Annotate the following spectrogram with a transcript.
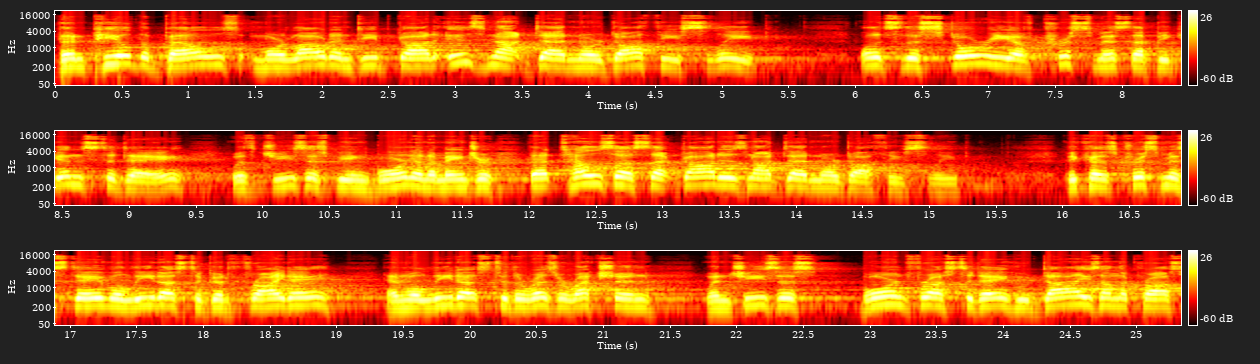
Then peal the bells more loud and deep. God is not dead, nor doth he sleep. Well, it's the story of Christmas that begins today with Jesus being born in a manger that tells us that God is not dead, nor doth he sleep. Because Christmas Day will lead us to Good Friday and will lead us to the resurrection when Jesus, born for us today, who dies on the cross,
